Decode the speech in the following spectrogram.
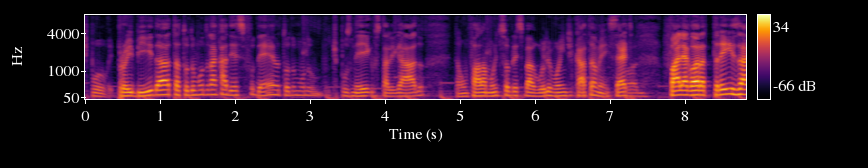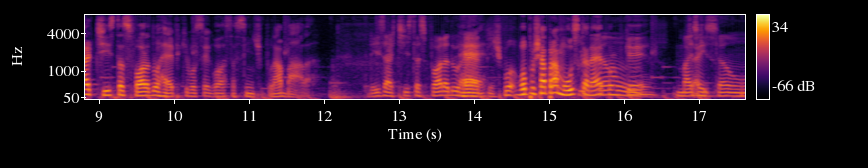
tipo, proibida, tá todo mundo na cadeia se fudendo, todo mundo, tipo, os negros, tá ligado? Então fala muito sobre esse bagulho, vou indicar também, certo? Foda. Fale agora três artistas fora do rap que você gosta, assim, tipo, na bala. Três artistas fora do É, rap. tipo, vou puxar pra música, né? Então, Porque. Mas é que estão.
